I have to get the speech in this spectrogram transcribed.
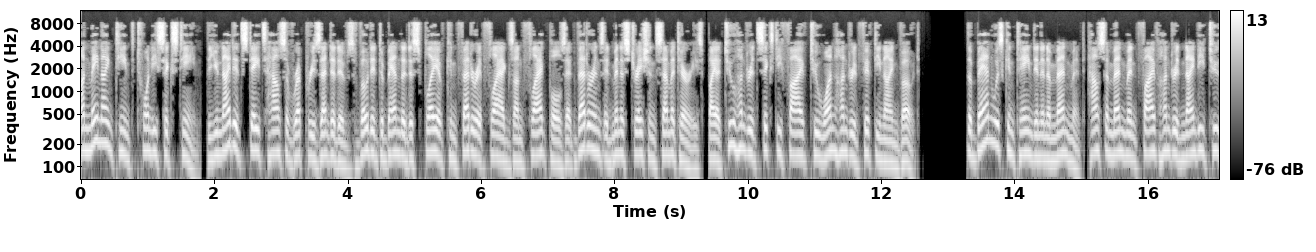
On May 19, 2016, the United States House of Representatives voted to ban the display of Confederate flags on flagpoles at Veterans Administration cemeteries, by a 265–159 vote. The ban was contained in an amendment House Amendment 592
